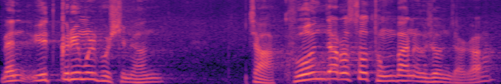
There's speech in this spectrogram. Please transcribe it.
맨 윗그림을 보시면 자, 구원자로서 동반 의존자가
